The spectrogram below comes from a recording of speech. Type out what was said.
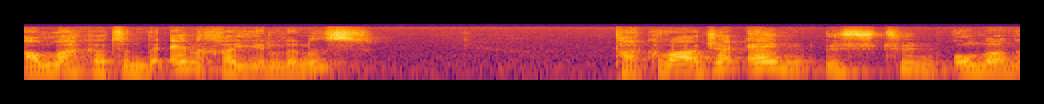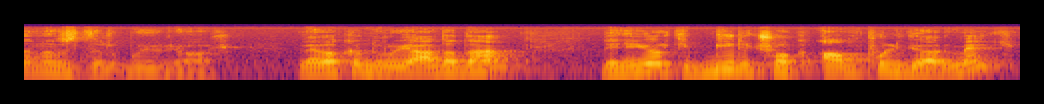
Allah katında en hayırlınız takvaca en üstün olanınızdır buyuruyor. Ve bakın rüyada da deniliyor ki birçok ampul görmek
